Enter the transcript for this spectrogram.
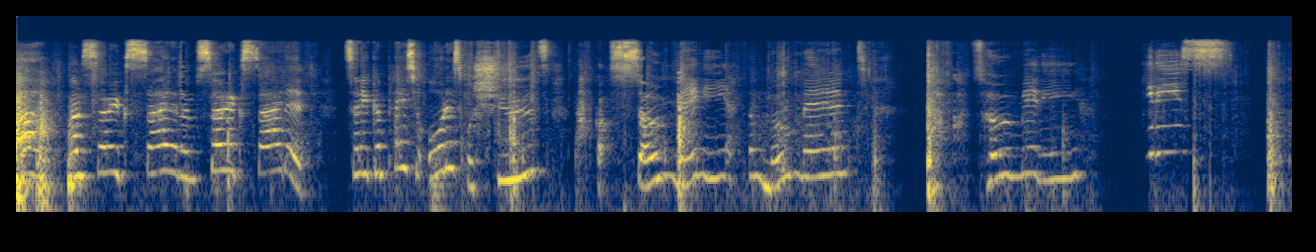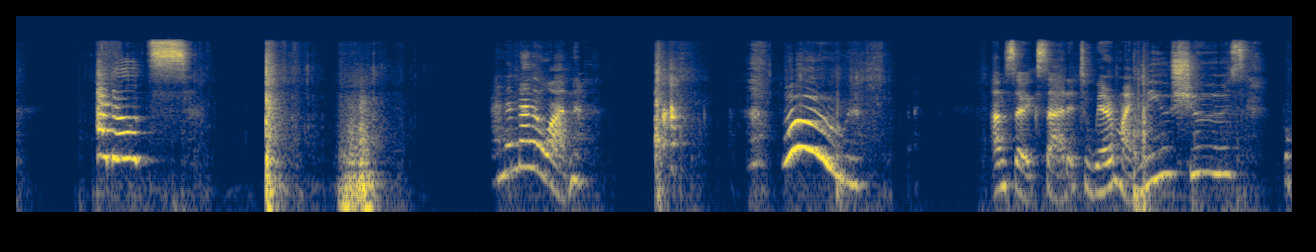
Ah, I'm so excited. I'm so excited. So you can place your orders for shoes. I've got so many at the moment. I've got so many. Kiddies. Adults. And another one. Woo! I'm so excited to wear my new shoes. For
